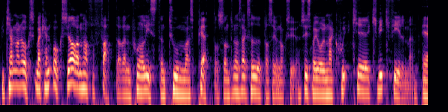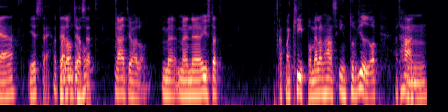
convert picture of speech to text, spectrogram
Det kan man, också, man kan också göra den här författaren, journalisten Thomas Pettersson till någon slags huvudperson också ju. Precis som man gjorde den här Quick- Kvickfilmen. Ja, just det. Att det har inte jag sett. Nej, inte jag heller. Men, men eh, just att, att man klipper mellan hans intervjuer. Att, att han Mm.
